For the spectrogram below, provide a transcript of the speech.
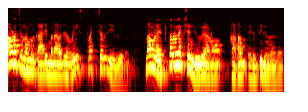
അവിടെ ചെന്ന് നമ്മൾ കാര്യം പറഞ്ഞാൽ അവർ റീസ്ട്രക്ചർ ചെയ്തു തരും. നമ്മൾ എത്ര ലക്ഷം രൂപയാണോ കടം എടുത്തിരുന്നത്?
